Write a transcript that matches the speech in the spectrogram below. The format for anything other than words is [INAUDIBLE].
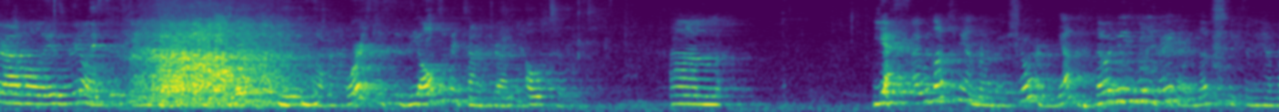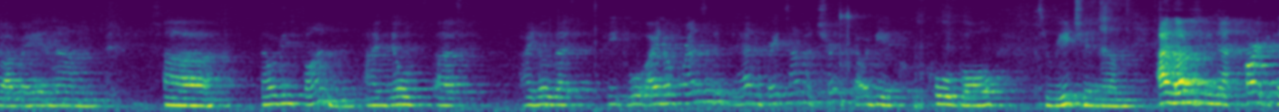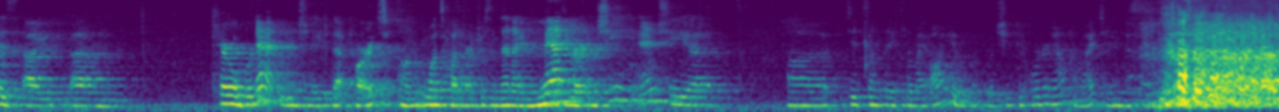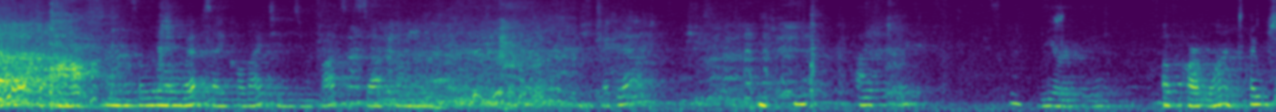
travel is real. of course, this is the ultimate time travel. Ultimate. Um, yes, I would love to be on Broadway. Sure, yeah, that would be really great. I would love to see something on Broadway, and um, uh, that would be fun. I know, uh, I know that people, I know friends that have had a great time at church. That would be a cool goal to reach. And um, I love doing that part because I, um, Carol Burnett originated that part on Once Upon a Mattress, and then I met her, and she and she. Uh, uh, did something for my audiobook, which you can order now from iTunes. [LAUGHS] and it's a little website called iTunes with lots of stuff it. You should check it out. I think we are at the end of part one. I wish.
